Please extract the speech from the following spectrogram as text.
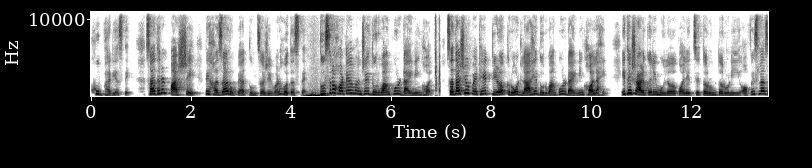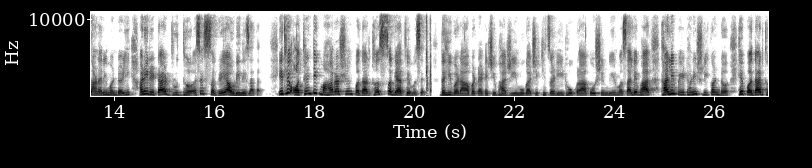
खूप भारी असते. साधारण पाचशे ते हजार रुपयात तुमचं जेवण होत असतंय. दुसरं हॉटेल म्हणजे दुर्वांकूर डायनिंग हॉल. सदाशिव पेठेत टिळक रोडला हे दुर्वांकूर डायनिंग हॉल आहे. इथे शाळकरी मुलं कॉलेजचे तरुण तरुणी ऑफिसला जाणारी मंडळी आणि रिटायर्ड वृद्ध असे सगळे आवडीने जातात. इथले ऑथेंटिक महाराष्ट्रीयन पदार्थ सगळ्यात फेमस आहेत. दहीवडा बटाट्याची भाजी मुगाची खिचडी ढोकळा कोशिंबीर मसाले भात थालीपीठ आणि श्रीखंड हे पदार्थ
